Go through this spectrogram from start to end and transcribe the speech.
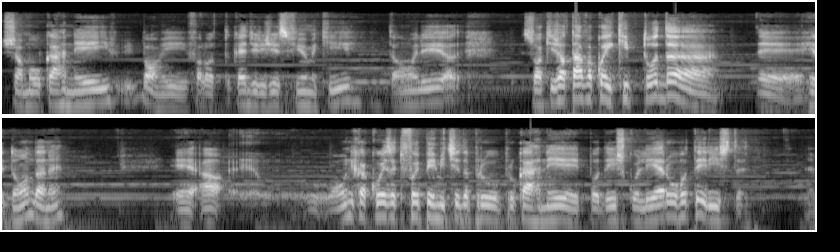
chamou o Carney e, bom, e falou: Tu quer dirigir esse filme aqui? Então ele. Só que já estava com a equipe toda é, redonda, né? É, a, a, única coisa que foi permitida para o Carney poder escolher era o roteirista. Né?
